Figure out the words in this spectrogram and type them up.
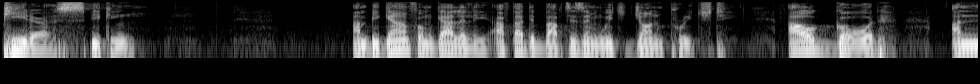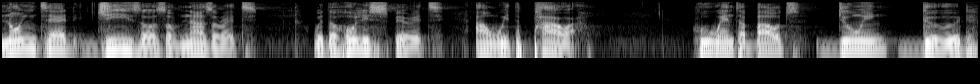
Peter speaking. And began from Galilee after the baptism which John preached. Our God anointed Jesus of Nazareth with the Holy Spirit and with power, who went about doing good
